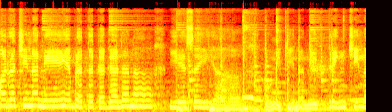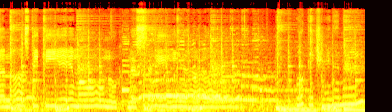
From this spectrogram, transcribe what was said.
మరచిన నే బ్రతకగలనా? ఏసయ్యా ఉనికిన నిద్రించిన నా స్థితి ఏమౌను? మెస్సయ్యా. ఒక క్షణమైన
